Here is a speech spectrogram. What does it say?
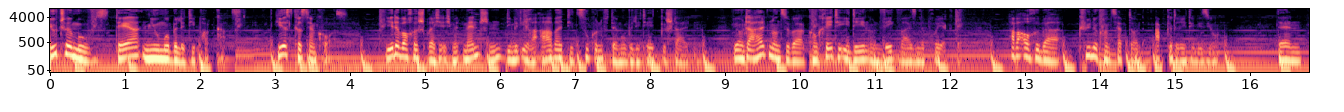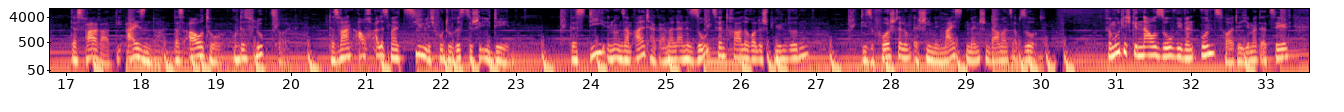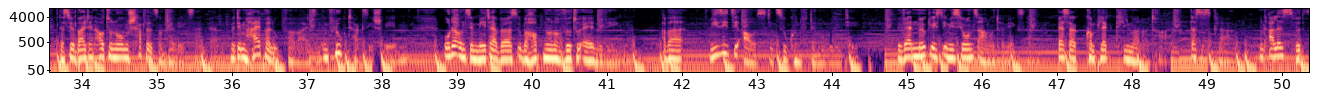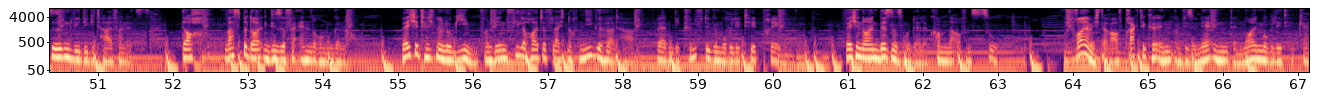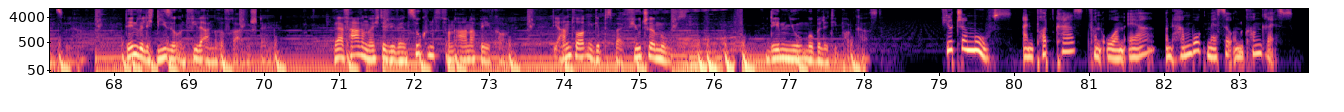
Future Moves, der New Mobility Podcast. Hier ist Christian Kors. Jede Woche spreche ich mit Menschen, die mit ihrer Arbeit die Zukunft der Mobilität gestalten. Wir unterhalten uns über konkrete Ideen und wegweisende Projekte, aber auch über kühne Konzepte und abgedrehte Visionen. Denn das Fahrrad, die Eisenbahn, das Auto und das Flugzeug, das waren auch alles mal ziemlich futuristische Ideen. Dass die in unserem Alltag einmal eine so zentrale Rolle spielen würden, diese Vorstellung erschien den meisten Menschen damals absurd. Vermutlich genau so, wie wenn uns heute jemand erzählt, dass wir bald in autonomen Shuttles unterwegs sein werden, mit dem Hyperloop verreisen, im Flugtaxi schweben oder uns im Metaverse überhaupt nur noch virtuell bewegen. Aber wie sieht sie aus, die Zukunft der Mobilität? Wir werden möglichst emissionsarm unterwegs sein, besser komplett klimaneutral, das ist klar. Und alles wird irgendwie digital vernetzt sein. Doch was bedeuten diese Veränderungen genau? Welche Technologien, von denen viele heute vielleicht noch nie gehört haben, werden die künftige Mobilität prägen? Welche neuen Businessmodelle kommen da auf uns zu? Ich freue mich darauf, PraktikerInnen und VisionärInnen der neuen Mobilität kennenzulernen. Denen will ich diese und viele andere Fragen stellen. Wer erfahren möchte, wie wir in Zukunft von A nach B kommen, die Antworten gibt es bei Future Moves, dem New Mobility Podcast. Future Moves, ein Podcast von OMR und Hamburg Messe und Kongress.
